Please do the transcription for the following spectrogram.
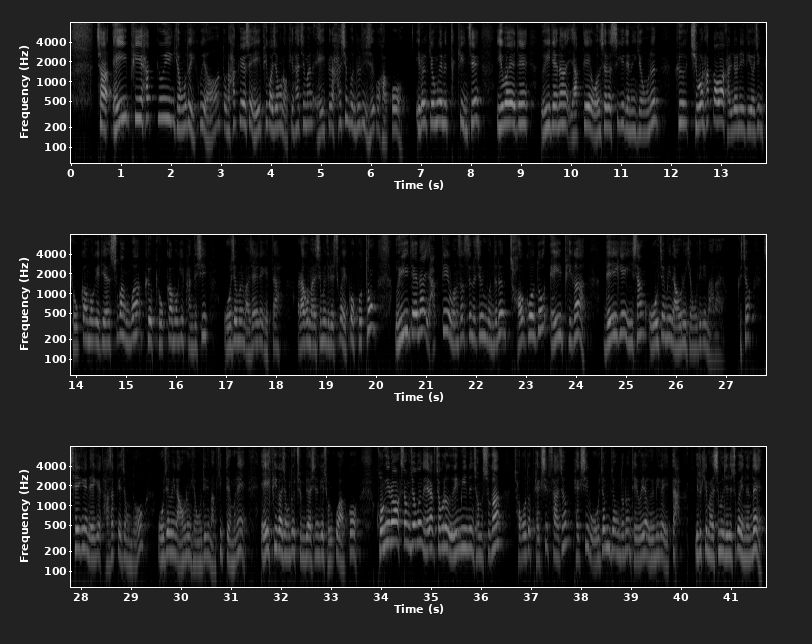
자, AP 학교인 경우도 있고요. 또는 학교에서 AP 과정은 없긴 하지만 AP를 하신 분들도 있을 것 같고, 이럴 경우에는 특히 이제 이화에 대해 의대나 약대의 원서를 쓰게 되는 경우는 그 지원 학과와 관련이 되어진 교과목에 대한 수강과 그 교과목이 반드시 5점을 맞아야 되겠다. 라고 말씀을 드릴 수가 있고, 보통 의대나 약대의 원서 쓰시는 분들은 적어도 AP가 4개 이상 5점이 나오는 경우들이 많아요. 그죠? 3개, 4개, 5개 정도 5점이 나오는 경우들이 많기 때문에 AP가 정도 준비하시는 게 좋을 것 같고 공인어학 성적은 대략적으로 의미 있는 점수가 적어도 114점, 115점 정도는 되어야 의미가 있다. 이렇게 말씀을 드릴 수가 있는데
